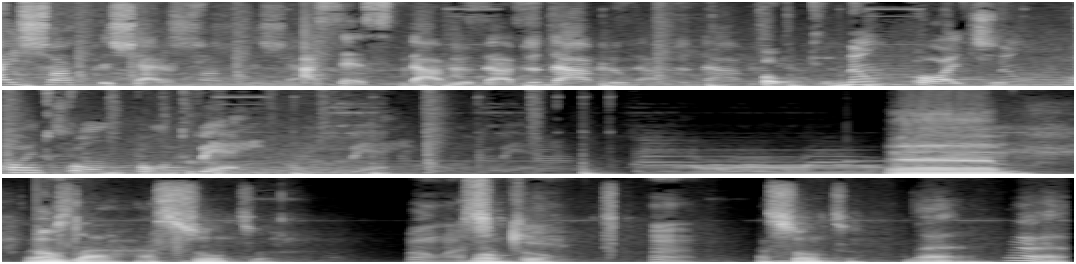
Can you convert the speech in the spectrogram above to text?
I Shot the Sheriff. Acesse www.nãopode.com.br. Uh, vamos Bom. lá, assunto. Bom, assunto. Bom. Assunto. É, é,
